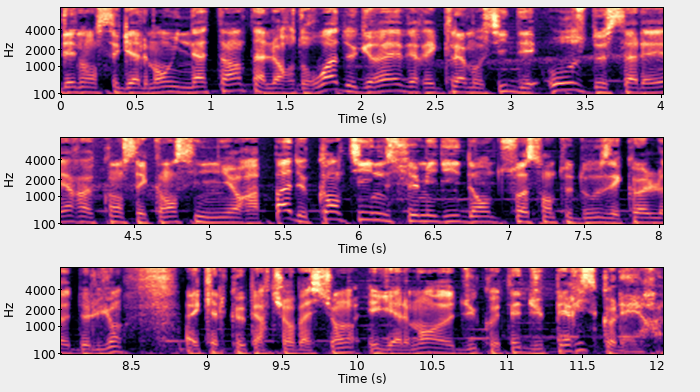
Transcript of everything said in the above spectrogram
dénoncent également une atteinte à leur droit de grève et réclament aussi des hausses de salaire. Conséquence, il n'y aura pas de cantine ce midi dans 72 écoles de Lyon. Quelques perturbations également euh, du côté du périscolaire.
